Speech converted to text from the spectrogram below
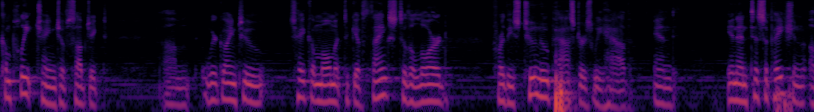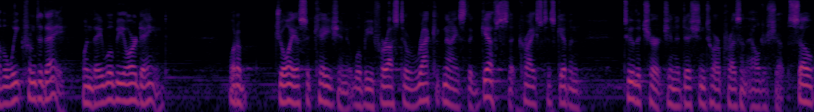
complete change of subject. Um, we're going to take a moment to give thanks to the Lord for these two new pastors we have and in anticipation of a week from today when they will be ordained. What a joyous occasion it will be for us to recognize the gifts that Christ has given to the church in addition to our present eldership. So,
